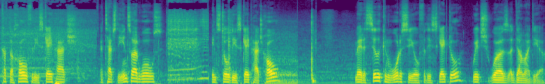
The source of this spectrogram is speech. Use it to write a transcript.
cut the hole for the escape hatch, attached the inside walls, installed the escape hatch hole, made a silicon water seal for the escape door, which was a dumb idea.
